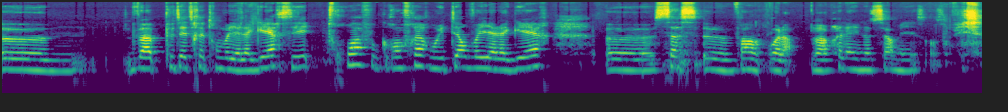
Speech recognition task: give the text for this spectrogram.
va peut-être être envoyé à la guerre. Ses trois grands frères ont été envoyés à la guerre. ça, enfin voilà. après, elle a une autre soeur, mais ça, on s'en fiche.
